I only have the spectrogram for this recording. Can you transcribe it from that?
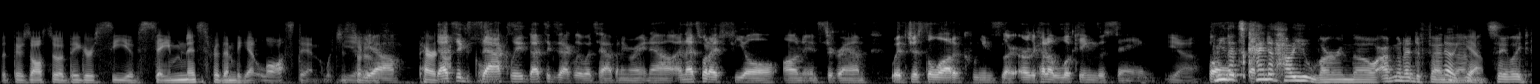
but there's also a bigger sea of sameness for them to get lost in, which is sort of Yeah. paradoxical. That's exactly that's exactly what's happening right now, and that's what I feel on Instagram with just a lot of queens that are kind of looking the same. Yeah. I mean, that's kind of how you learn, though. I'm going to defend No, them yeah. and say, like,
